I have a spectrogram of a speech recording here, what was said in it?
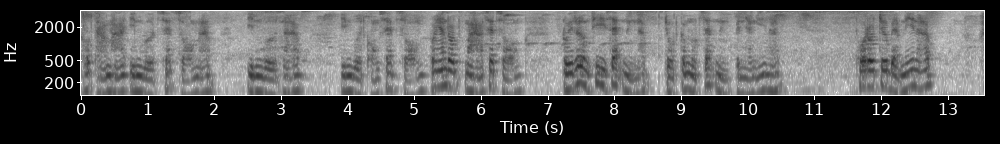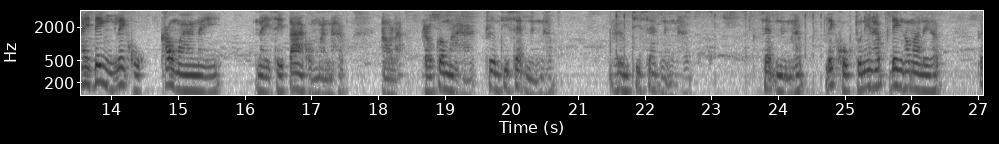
เขาถามหา inverse z 2นะครับ inverse นะครับ inverse ของ z 2เพราะฉะนั้นเรามาหา z 2โดยเริ่มที่ z 1นะครับ โจทย์กำหนด z 1 เป็นอย่างนี้นะครับ พอเราเจอแบบนี้นะครับ ให้เด้งเลข 6 เข้ามาในในเซต้าของมันนะครับ เอาละเราก็มาหาเริ่มที่ z 1 นะครับ เริ่มที่ z 1 นะครับ z 1 นะครับเลข 6 ตัวนี้นะครับเด้งเข้ามาเลยครับ ก็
